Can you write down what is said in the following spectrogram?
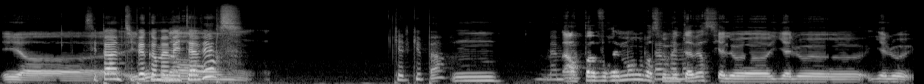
Et euh, C'est pas un petit et peu comme un métaverse Quelque part Hmm, Même alors pas pas vraiment parce Pas que vraiment. métaverse il y a le il y a le il y a le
